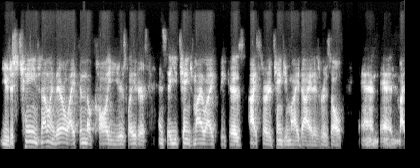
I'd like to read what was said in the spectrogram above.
you just change not only their life, then they'll call you years later and say you changed my life because I started changing my diet as a result, and and my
